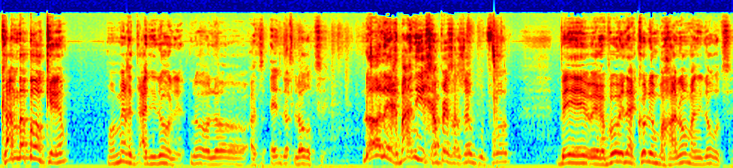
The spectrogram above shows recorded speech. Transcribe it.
קם בבוקר, הוא אומר, אני לא הולך, לא, לא, אז אין, לא, לא רוצה. לא הולך, מה אני אחפש עכשיו גופות? ויבואו אליי כל יום בחלום, אני לא רוצה.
